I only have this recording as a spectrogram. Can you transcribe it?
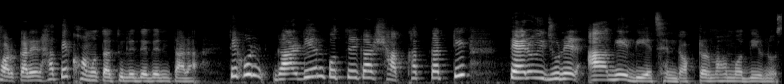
সরকারের হাতে ক্ষমতা তুলে দেবেন তারা। দেখুন গার্ডিয়ান পত্রিকার সাক্ষাৎকারটি তেরোই জুনের আগে দিয়েছেন ডক্টর মোহাম্মদ ইউনুস।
